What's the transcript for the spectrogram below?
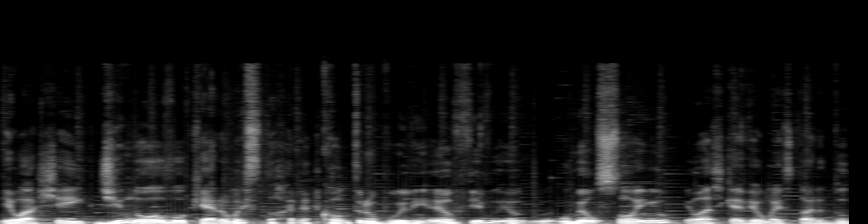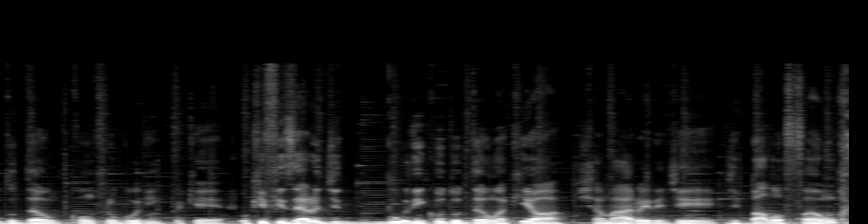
Eu achei de novo que era uma história contra o bullying. Eu fico, eu- o meu sonho, eu acho que é ver uma história do Dudão contra o bullying, porque o que fizeram de bullying com o Dudão aqui, ó, chamaram ele de, de balofão.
